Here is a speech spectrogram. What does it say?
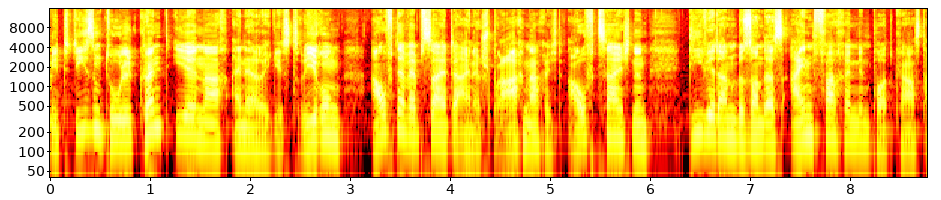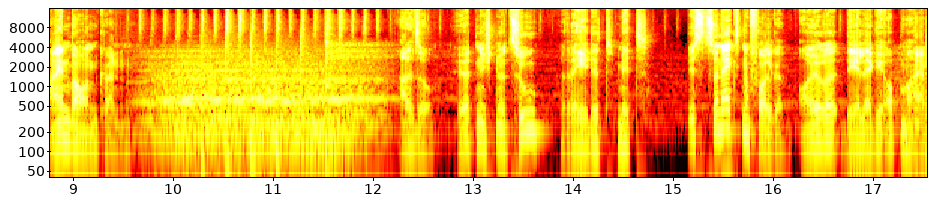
mit diesem Tool könnt ihr nach einer Registrierung auf der Webseite eine Sprachnachricht aufzeichnen, die wir dann besonders einfach in den Podcast einbauen können. Also, hört nicht nur zu, redet mit. Bis zur nächsten Folge, eure DLRG Oppenheim.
